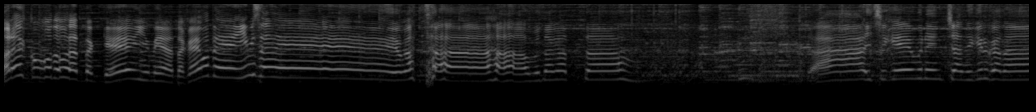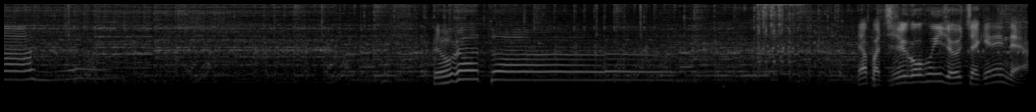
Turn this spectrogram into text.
あれここどこだったっけ夢は高山店ゆみさんねよかった危なかったあー1ゲーム連チャンできるかなよかった。やっぱ15分以上打っちゃいけねえんだよ。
